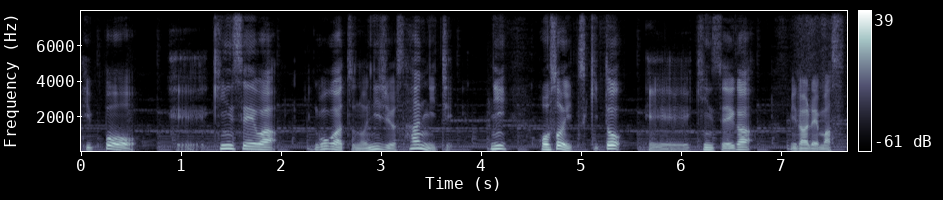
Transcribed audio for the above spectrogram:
ー一方、えー金星は5月の23日に細い月と、えー金星が見られます。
